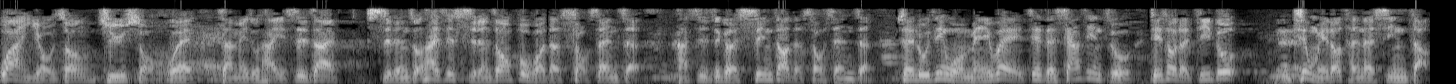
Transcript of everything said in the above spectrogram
万有中居首位。赞美主，他也是在。死人中，他也是死人中复活的守生者，他是这个新造的守生者。所以如今我们每一位借着相信主、接受的基督，其实我们也都成了新造，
